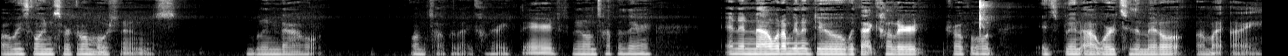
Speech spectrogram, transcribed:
Always go in circular motions. Blend out on top of that color right there. Just put it on top of there. And then now what I'm going to do with that color truffled is blend outward to the middle of my eye.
